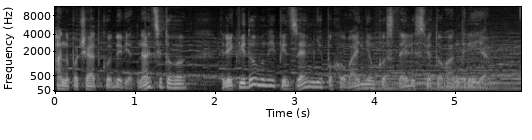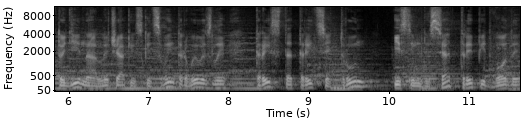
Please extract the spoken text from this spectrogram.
а на початку XIX ліквідований підземні поховання в костелі святого Андрія. Тоді на Личаківський цвинтар вивезли 330 трун і 73 підводи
